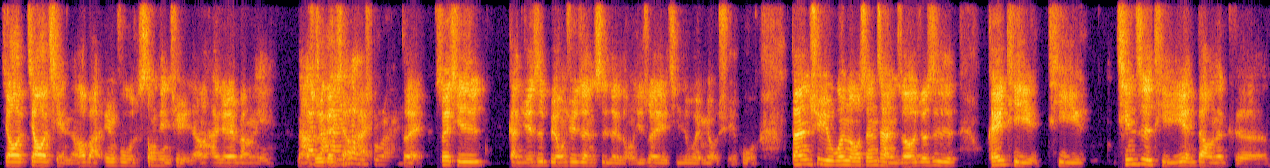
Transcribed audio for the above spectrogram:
交交了钱，然后把孕妇送进去，然后他就会帮你。拿出一个小孩，小孩对，所以其实感觉是不用去认识这个东西，所以其实我也没有学过。但是去温柔生产的时候，就是可以体体亲自体验到那个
